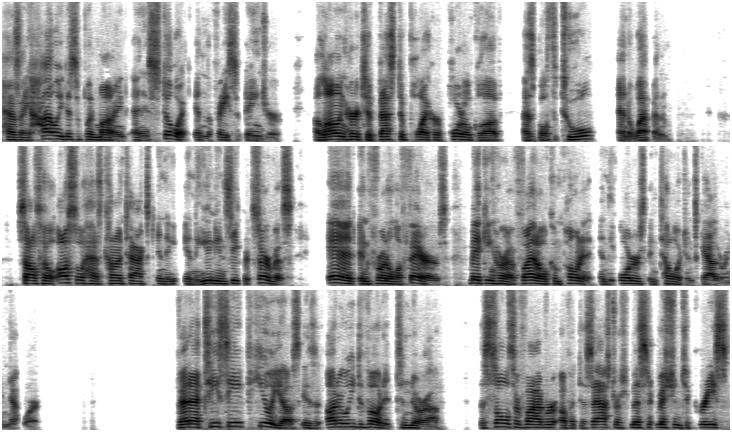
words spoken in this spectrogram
has a highly disciplined mind and is stoic in the face of danger, allowing her to best deploy her portal glove as both a tool and a weapon. Salto also has contacts in the in the Union Secret Service and Infernal Affairs, making her a vital component in the Order's intelligence gathering network. Venatisi Helios is utterly devoted to Nura. The sole survivor of a disastrous mission to Greece,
